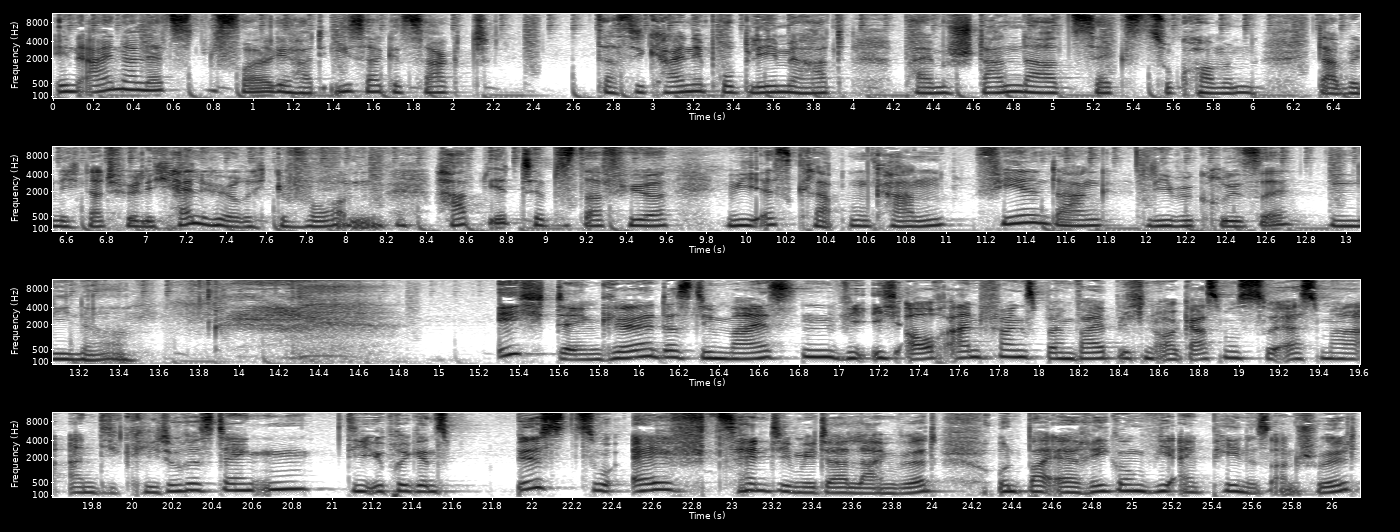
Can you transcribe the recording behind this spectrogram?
In einer letzten Folge hat Isa gesagt, dass sie keine Probleme hat, beim Standardsex zu kommen. Da bin ich natürlich hellhörig geworden. Habt ihr Tipps dafür, wie es klappen kann? Vielen Dank, liebe Grüße, Nina. Ich denke, dass die meisten, wie ich auch anfangs beim weiblichen Orgasmus zuerst mal an die Klitoris denken, die übrigens bis zu elf Zentimeter lang wird und bei Erregung wie ein Penis anschwillt.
